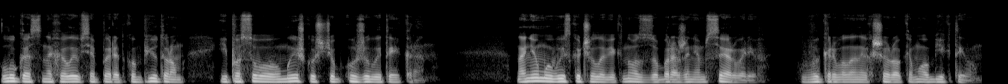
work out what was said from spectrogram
Лукас нахилився перед комп'ютером і посував мишку, щоб оживити екран. На ньому вискочило вікно з зображенням серверів, викривлених широким об'єктивом.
